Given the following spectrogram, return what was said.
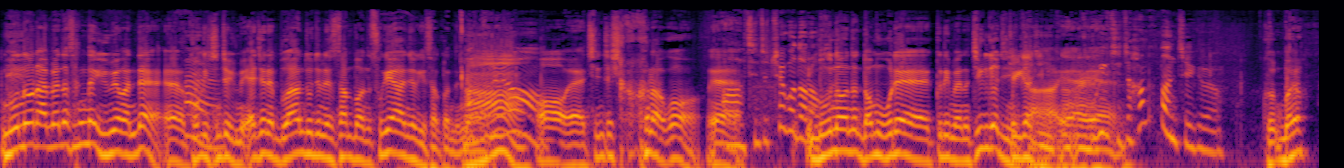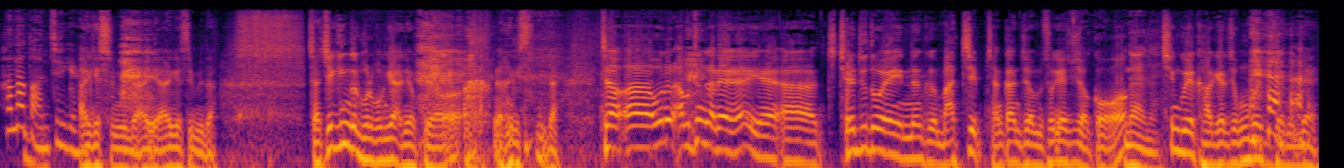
문어라면은 상당히 유명한데, 예, 거기 진짜 유명. 예전에 무한도전에서 한번 소개한 적이 있었거든요. 아. 어, 예, 진짜 시원하고, 예. 아, 진짜 최고더라고요. 문어는 너무 오래 끓이면 질겨지니까. 질겨지니까. 예, 예. 거기 진짜 하나도 안 질겨요. 그, 뭐요? 하나도 안 질겨요. 알겠습니다. 예, 알겠습니다. 자, 찍힌 걸 물어본 게 아니었고요. 알겠습니다. 자, 아, 오늘 아무튼 간에, 예, 아, 제주도에 있는 그 맛집 잠깐 좀 소개해 주셨고. 네네. 친구의 가게를 좀 홍보해 주셨는데,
